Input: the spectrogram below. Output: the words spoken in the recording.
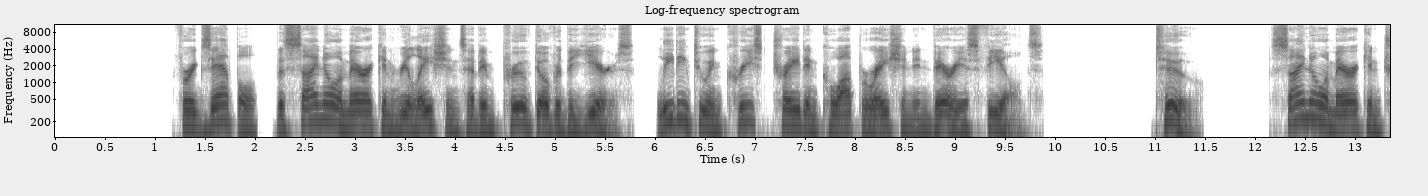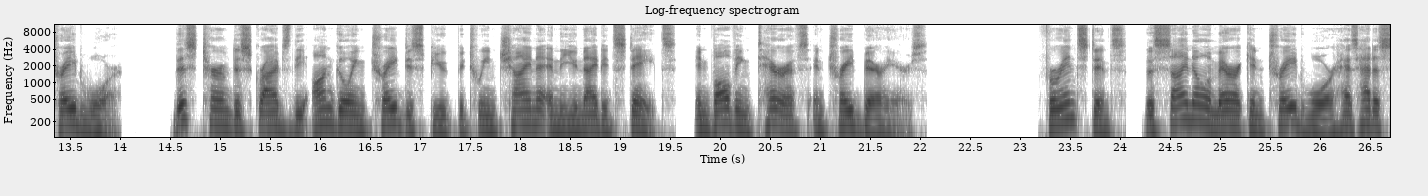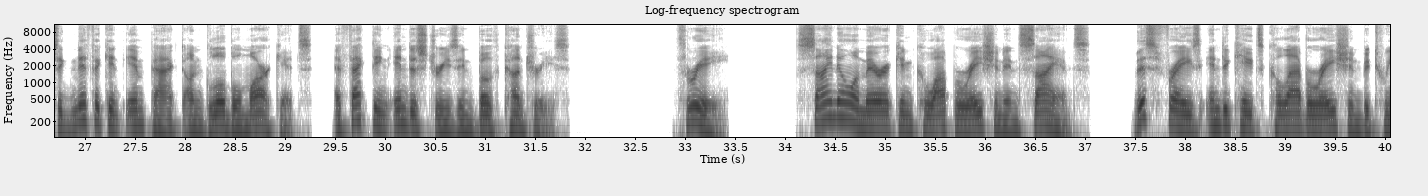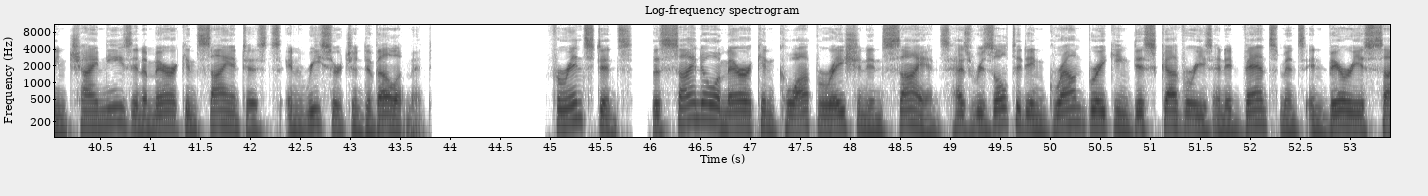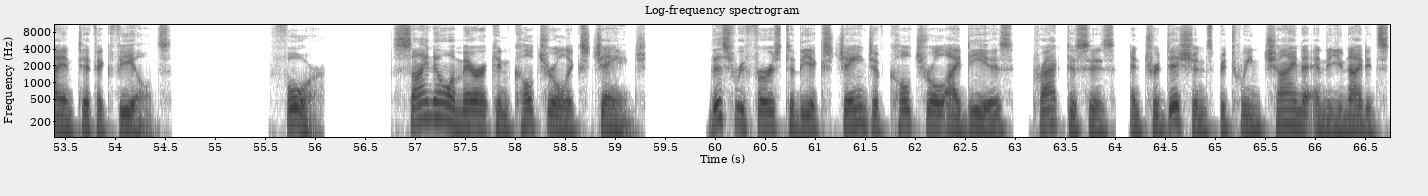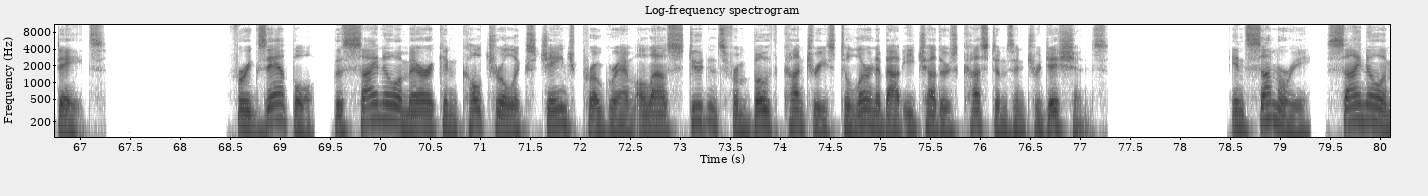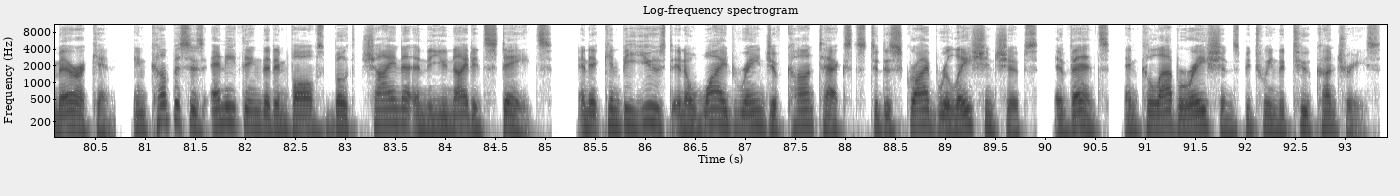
For example, the Sino-American relations have improved over the years, leading to increased trade and cooperation in various fields. 2. Sino-American Trade War. This term describes the ongoing trade dispute between China and the United States, involving tariffs and trade barriers. For instance, the Sino-American trade war has had a significant impact on global markets, affecting industries in both countries. 3. Sino-American cooperation in science. This phrase indicates collaboration between Chinese and American scientists in research and development. For instance, the Sino-American cooperation in science has resulted in groundbreaking discoveries and advancements in various scientific fields. 4. Sino-American cultural exchange. This refers to the exchange of cultural ideas, practices, and traditions between China and the United States. For example, the Sino-American Cultural Exchange Program allows students from both countries to learn about each other's customs and traditions. In summary, Sino-American encompasses anything that involves both China and the United States, and it can be used in a wide range of contexts to describe relationships, events, and collaborations between the two countries.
